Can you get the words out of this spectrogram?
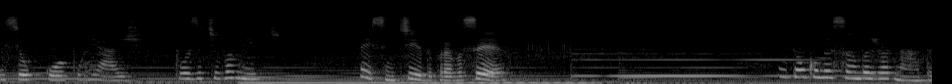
e seu corpo reage positivamente. Fez sentido para você? Então, começando a jornada,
